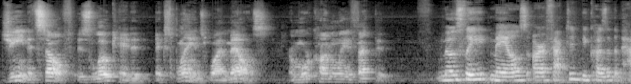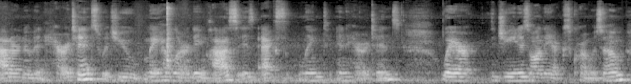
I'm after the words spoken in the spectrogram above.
gene itself is located explains why males are more commonly affected. Mostly males are affected because of the pattern of inheritance, which you may have learned in class is X-linked inheritance, where the gene is on the X chromosome.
